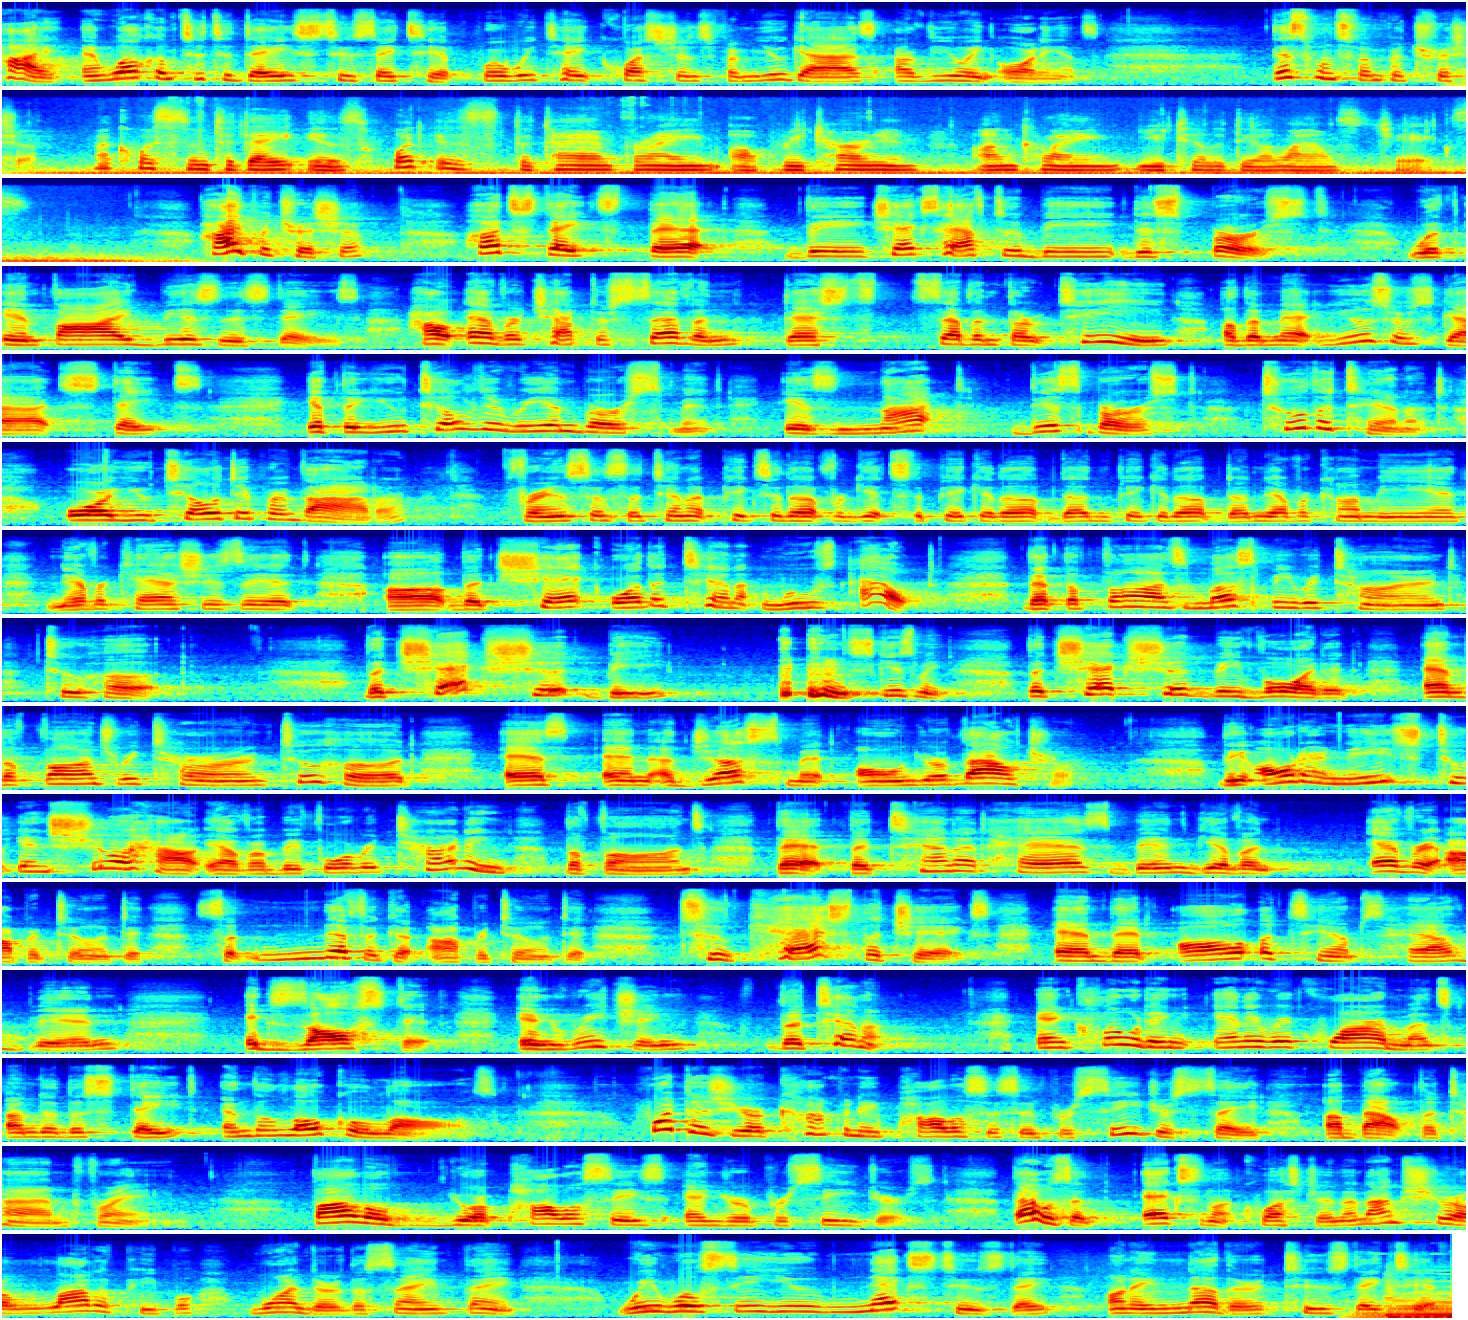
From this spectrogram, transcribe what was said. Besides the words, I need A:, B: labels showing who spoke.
A: Hi, and welcome to today's Tuesday Tip, where we take questions from you guys, our viewing audience. This one's from Patricia.
B: My question today is What is the time frame of returning unclaimed utility allowance checks?
A: Hi, Patricia. HUD states that the checks have to be dispersed within five business days. However, Chapter 7 713 of the MAT User's Guide states if the utility reimbursement is not disbursed to the tenant or utility provider, for instance, the tenant picks it up, forgets to pick it up, doesn't pick it up, doesn't ever come in, never cashes it, uh, the check or the tenant moves out, that the funds must be returned to HUD. The check should be, excuse me, the check should be voided and the funds returned to HUD as an adjustment on your voucher. The owner needs to ensure, however, before returning the funds, that the tenant has been given every opportunity, significant opportunity, to cash the checks and that all attempts have been exhausted in reaching the tenant including any requirements under the state and the local laws. What does your company policies and procedures say about the time frame? Follow your policies and your procedures. That was an excellent question, and I'm sure a lot of people wonder the same thing. We will see you next Tuesday on another Tuesday Tip.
